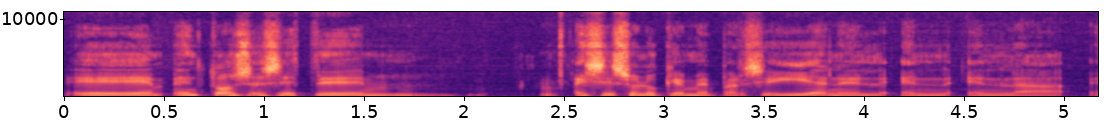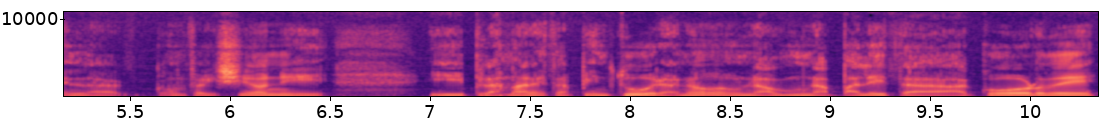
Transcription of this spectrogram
Eh, entonces, este, es eso lo que me perseguía en, el, en, en, la, en la confección y, y plasmar esta pintura, ¿no? Una, una, paleta acorde,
